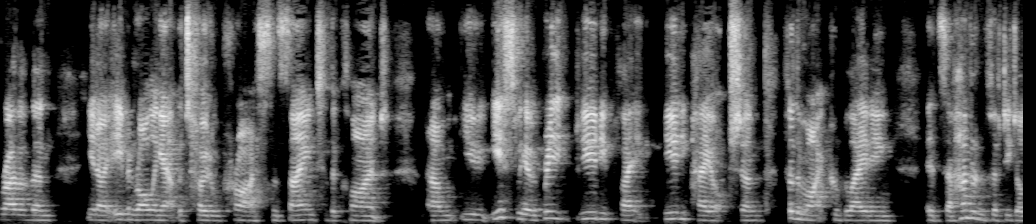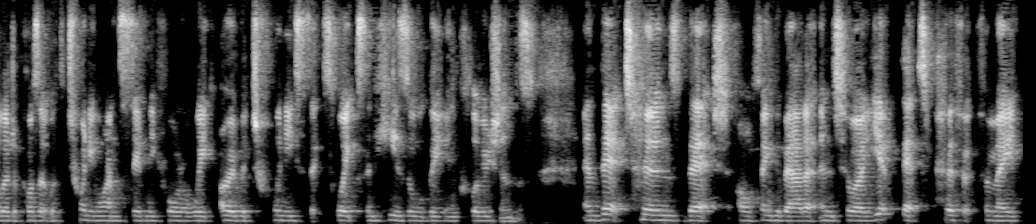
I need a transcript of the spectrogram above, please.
rather than you know even rolling out the total price and saying to the client um, you yes we have a beauty pay beauty pay option for the microblading. It's a $150 deposit with $21.74 a week over 26 weeks and here's all the inclusions. And that turns that i'll think about it into a yep that's perfect for me.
